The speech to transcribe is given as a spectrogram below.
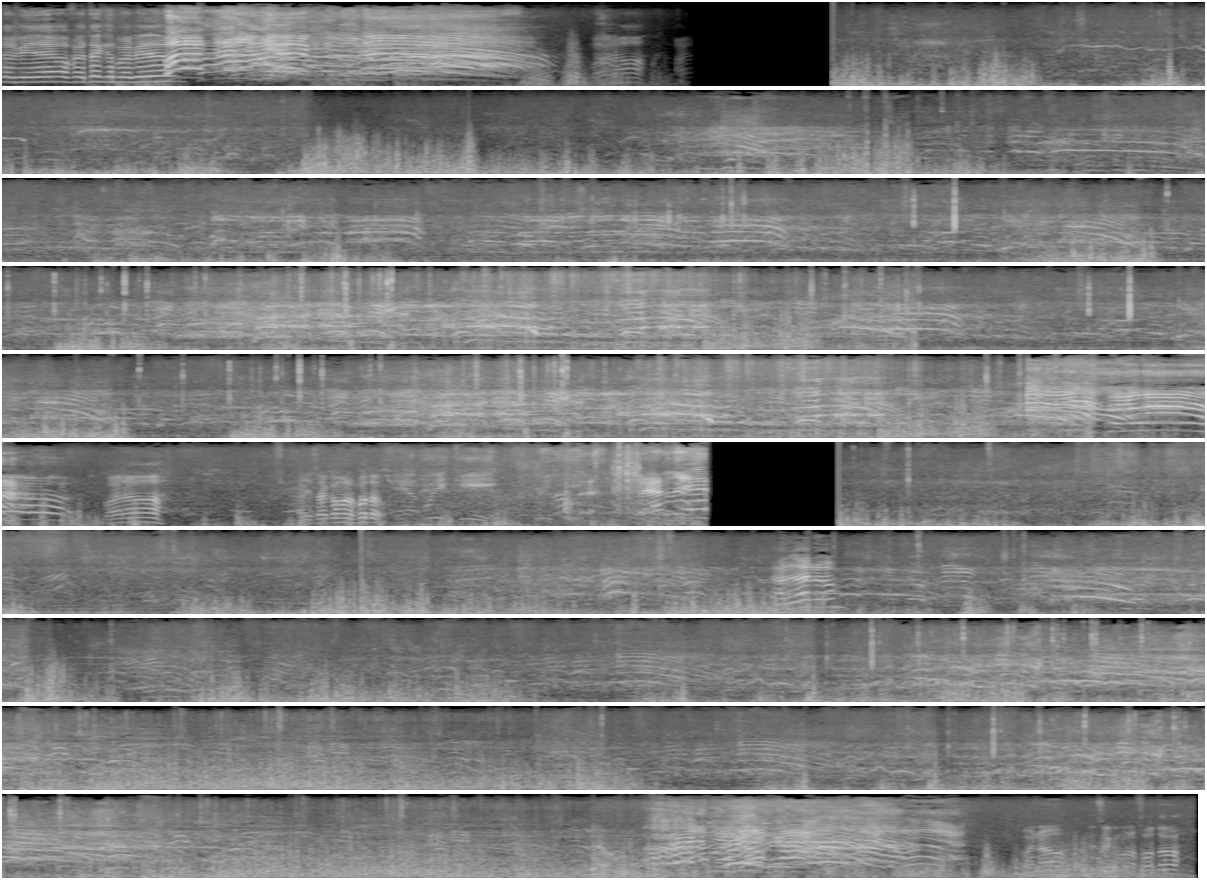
está el video, por el video. Bueno, ahí sacamos la foto. Largaron. Bueno, ahí sacamos la foto.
